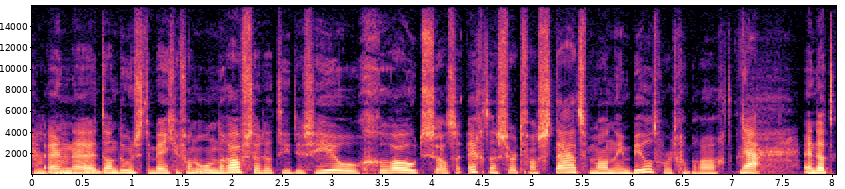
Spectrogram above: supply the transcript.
Mhm. En eh, dan doen ze het een beetje van onderaf, zodat hij dus heel groot, als echt een soort van staatsman in beeld wordt gebracht. ja. En dat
